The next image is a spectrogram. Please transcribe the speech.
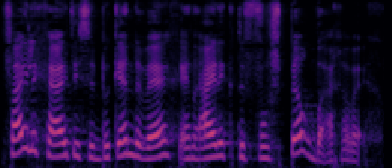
veiligheid is de bekende weg en eigenlijk de voorspelbare weg.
